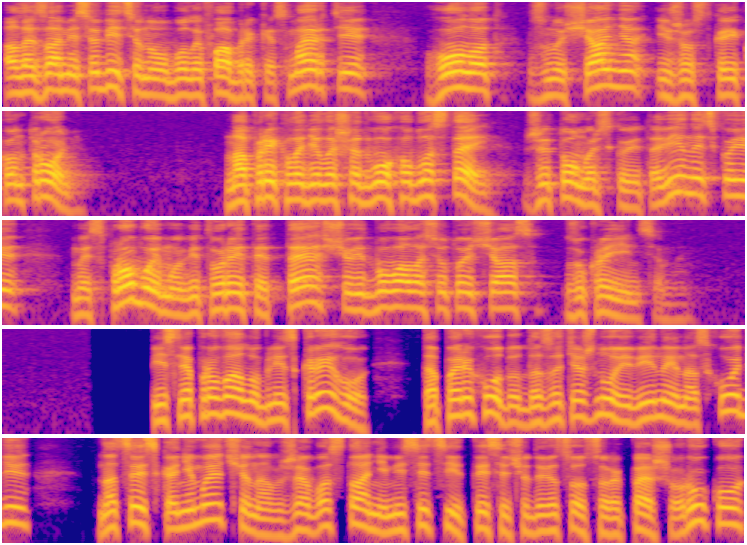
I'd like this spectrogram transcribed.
але замість обіцяного були фабрики смерті, голод, знущання і жорсткий контроль. На прикладі лише двох областей Житомирської та Вінницької ми спробуємо відтворити те, що відбувалось у той час з українцями. Після провалу Бліцкригу та переходу до затяжної війни на Сході нацистська Німеччина вже в останні місяці 1941 року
